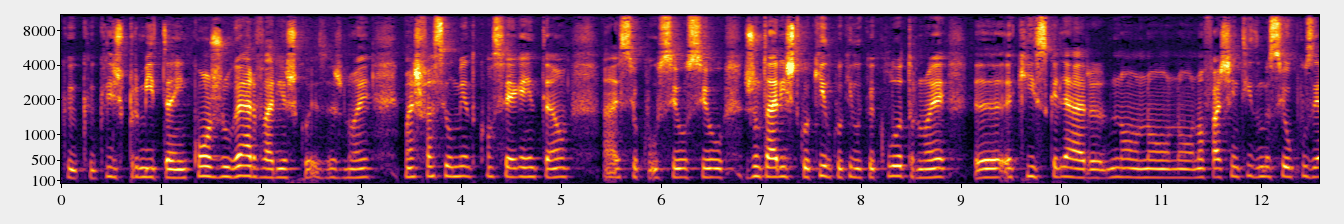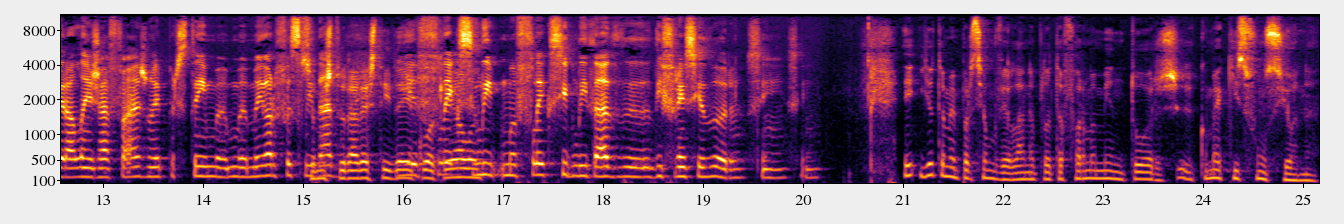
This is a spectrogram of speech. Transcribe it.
que, que, lhes permitem conjugar várias coisas, não é? Mais facilmente conseguem então, ah, se eu, se eu, se eu juntar isto com aquilo, com aquilo, com aquilo outro, não é? Uh, aqui se calhar não, não, não, não faz sentido, mas se eu puser além já faz faz, não é? Parece que tem uma, uma maior facilidade. Se misturar esta ideia com aquela... Uma flexibilidade diferenciadora, sim, sim. E eu também pareceu-me ver lá na plataforma mentores, como é que isso funciona?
